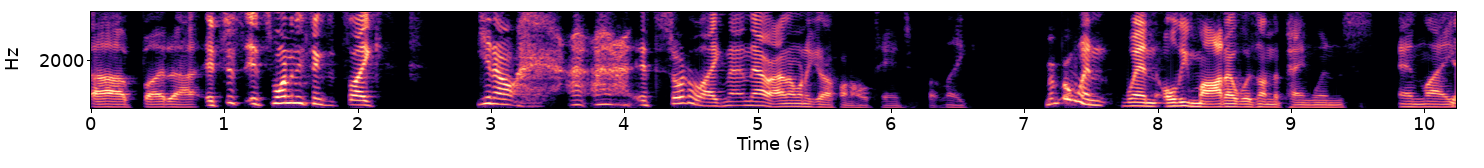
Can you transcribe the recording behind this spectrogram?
Uh, but uh, it's just it's one of these things. It's like you know, I, I, it's sort of like now. now I don't want to get off on a whole tangent, but like, remember when when Olli Maatta was on the Penguins, and like,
